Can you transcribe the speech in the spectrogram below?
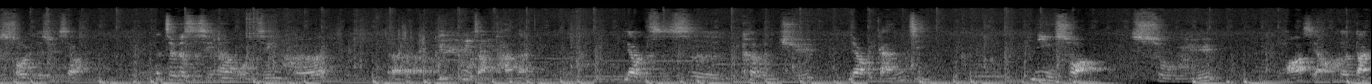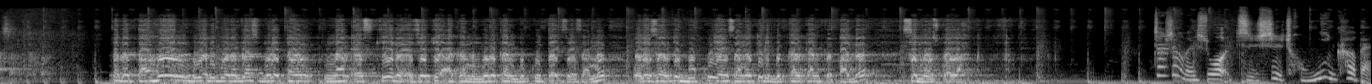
所有的学校。那这个事情呢，我已经和呃部长谈了，要指示课本局要赶紧印刷属于华小和淡小的课本。Pada tahun 2016 murid tahun 6 SK dan SJK akan menggunakan buku teks yang sama. Oleh sebab itu buku yang sama itu dibekalkan kepada semua sekolah. 张胜文说只是重印课本，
